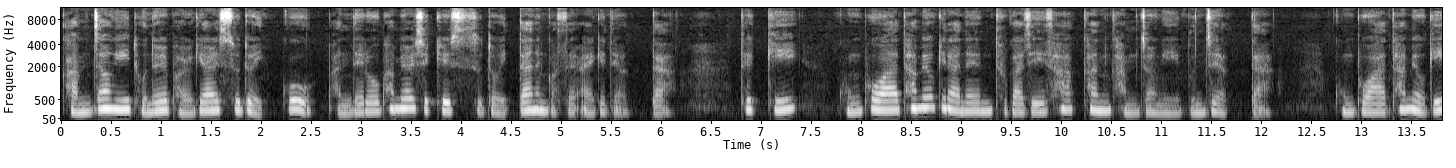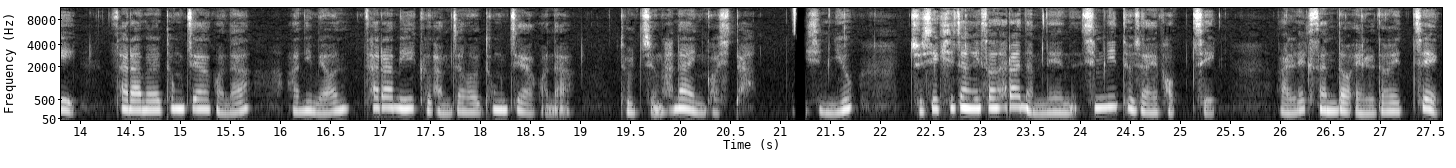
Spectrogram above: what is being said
감정이 돈을 벌게 할 수도 있고 반대로 파멸시킬 수도 있다는 것을 알게 되었다. 특히 공포와 탐욕이라는 두 가지 사악한 감정이 문제였다. 공포와 탐욕이 사람을 통제하거나 아니면 사람이 그 감정을 통제하거나 둘 중 하나인 것이다. 26. 주식 시장에서 살아남는 심리 투자의 법칙. 알렉산더 엘더의 책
